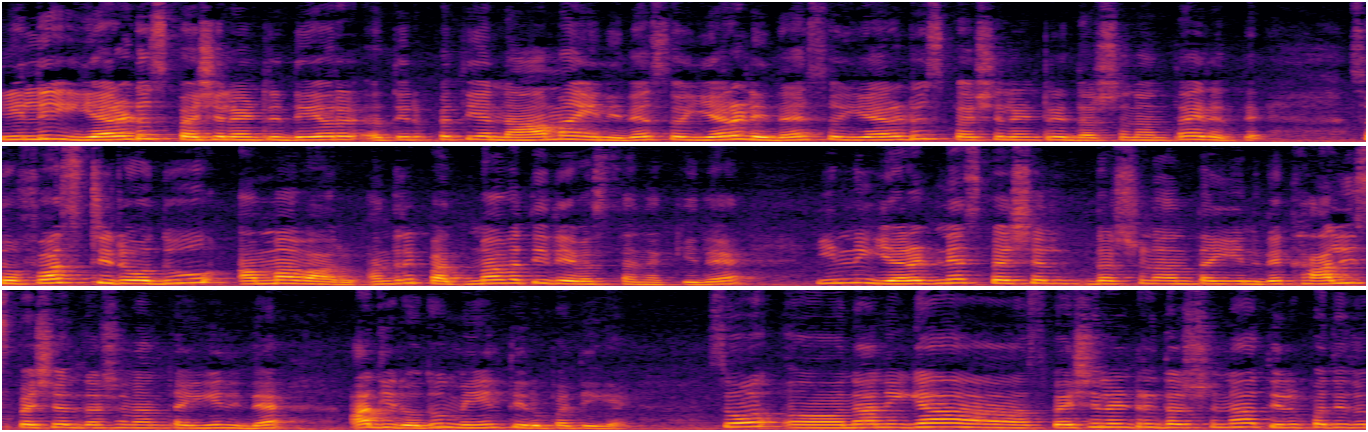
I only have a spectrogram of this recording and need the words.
ಇಲ್ಲಿ ಎರಡು ಸ್ಪೆಷಲ್ ಎಂಟ್ರಿ ದೇವರ ತಿರುಪತಿಯ ನಾಮ ಏನಿದೆ? ಸೊ ಎರಡಿದೆ. ಸೊ ಎರಡು ಸ್ಪೆಷಲ್ ಎಂಟ್ರಿ ದರ್ಶನ ಅಂತ ಇರುತ್ತೆ. ಸೊ ಫಸ್ಟ್ ಇರೋದು ಅಮ್ಮವಾರು. ಅಂದ್ರೆ ಪದ್ಮಾವತಿ ದೇವಸ್ಥಾನಕ್ಕಿದೆ. ಇನ್ನು ಎರಡನೇ ಸ್ಪೆಷಲ್ ದರ್ಶನ ಅಂತ ಏನಿದೆ? ಖಾಲಿ ಸ್ಪೆಷಲ್ ದರ್ಶನ ಅಂತ ಏನಿದೆ? ಅದಿರೋದು ಮೇನ್ ತಿರುಪತಿಗೆ. ಸೊ ನಾನೀಗ ಸ್ಪೆಷಲ್ ಎಂಟ್ರಿ ದರ್ಶನ ತಿರುಪತಿದು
